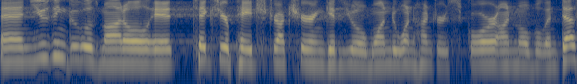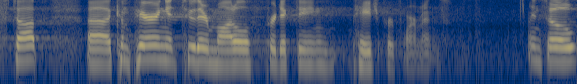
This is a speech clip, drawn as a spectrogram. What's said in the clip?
and using Google's model, it takes your page structure and gives you a 1 to 100 score on mobile and desktop, uh, comparing it to their model predicting page performance. And so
